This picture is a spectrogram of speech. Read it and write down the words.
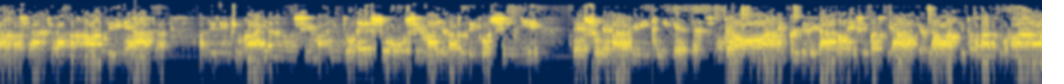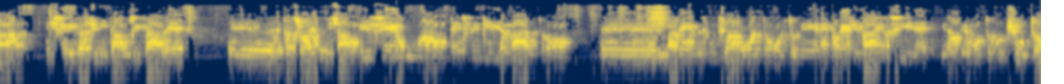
abbastanza delineata. Ad esempio Brian non si è mai intromesso o semmai ha dato dei consigli eh, sulle parti ritmiche, però ha sempre delegato a me Sebastiano che abbiamo anche tra l'altro una discreta affinità musicale, eh, perciò ecco, diciamo che se uno non testa i piedi all'altro eh, la band funziona molto molto bene, poi anche Brian sì, è vero che è molto cocciuto,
